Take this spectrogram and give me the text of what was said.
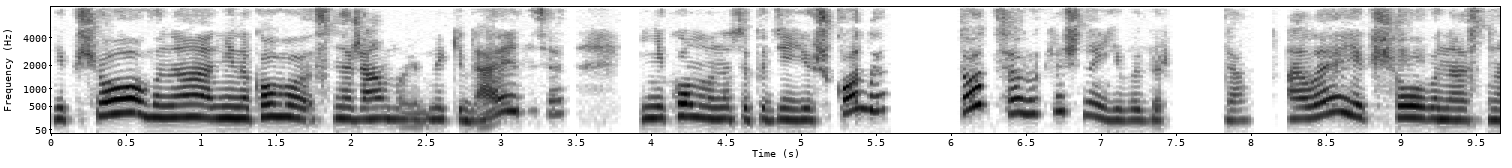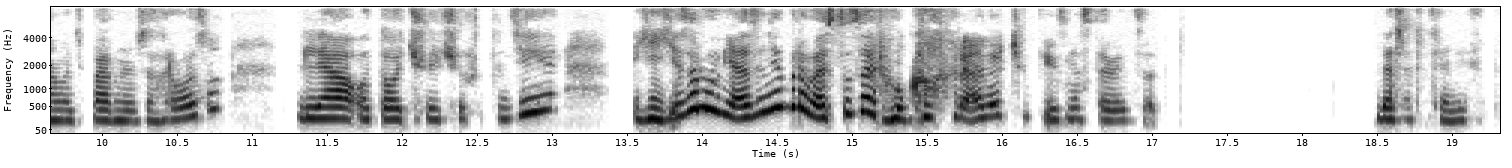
Якщо вона ні на кого з не кидається і нікому не заподіє шкоди, то це виключно її вибір. Да. Але якщо вона становить певну загрозу для оточуючих, тоді її зобов'язані привести за руку рано чи пізно 100%. До спеціаліста.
